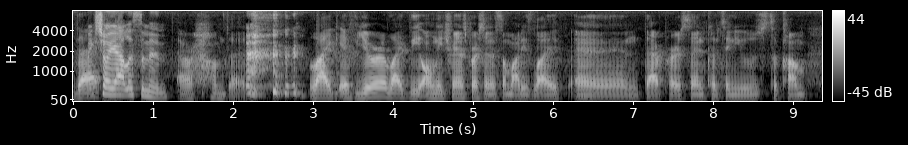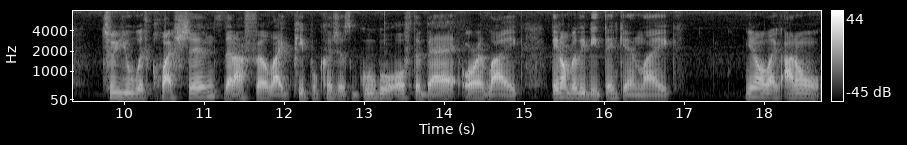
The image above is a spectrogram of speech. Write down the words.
That, Make sure y'all listening. I'm dead. like if you're like the only trans person in somebody's life, mm-hmm. and that person continues to come to you with questions that I feel like people could just Google off the bat, or like they don't really be thinking like, you know, like I don't.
